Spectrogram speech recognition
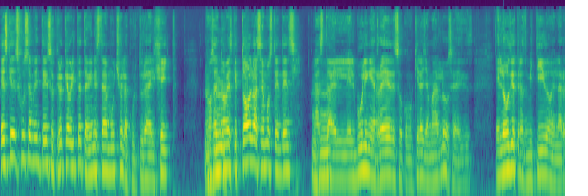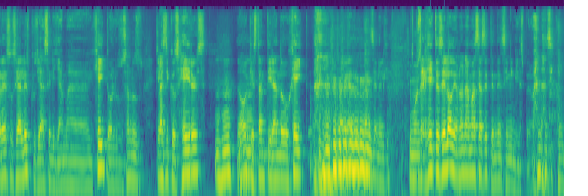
Es que es justamente eso. Creo que ahorita también está mucho la cultura del hate. ¿no? O sea, no ves que todo lo hacemos tendencia. Hasta el, el bullying en redes o como quieras llamarlo. O sea, es- el odio transmitido en las redes sociales, pues ya se le llama hate. O los, son los clásicos haters, ¿no? Que están tirando hate. En el. Pues el hate es el odio, ¿no? Nada más se hace tendencia en inglés, pero así como.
